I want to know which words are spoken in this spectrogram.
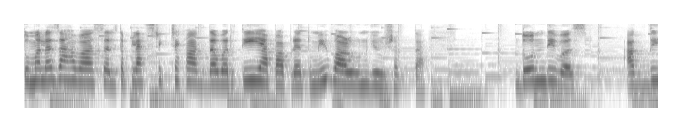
तुम्हाला जर हवा असेल तर प्लॅस्टिकच्या कागदावरती या पापड्या तुम्ही वाळवून घेऊ शकता. दोन दिवस अगदी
